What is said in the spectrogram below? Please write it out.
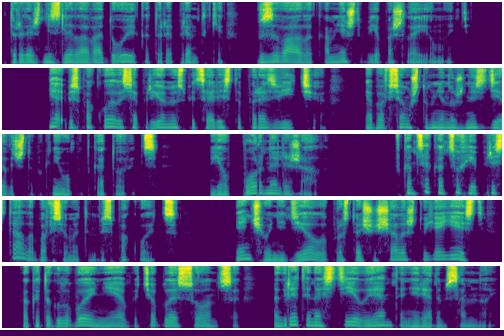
которая даже не залила водой и которая прям-таки взывала ко мне, чтобы я пошла ее мыть. Я беспокоилась о приеме у специалиста по развитию и обо всем, что мне нужно сделать, чтобы к нему подготовиться. Но я упорно лежала. В конце концов, я перестала обо всем этом беспокоиться. Я ничего не делала, просто ощущала, что я есть, как это голубое небо, теплое солнце, нагретый настил и Энтони рядом со мной.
